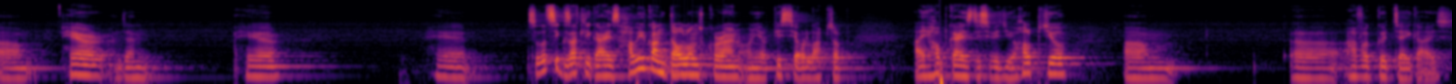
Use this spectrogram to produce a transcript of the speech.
um, here and then here here. So that's exactly guys how you can download Quran on your PC or laptop I hope guys this video helped you. Um, uh, have a good day guys.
